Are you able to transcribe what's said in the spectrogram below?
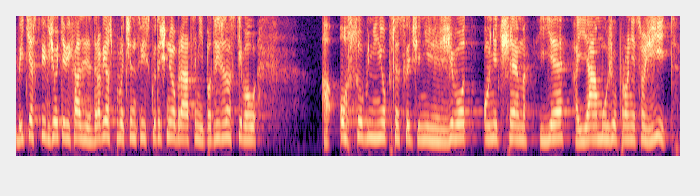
vítězství v životě vychází ze zdravého společenství, skutečné obrácení, podřízenosti Bohu a osobního přesvědčení, že život o něčem je a já můžu pro něco žít.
